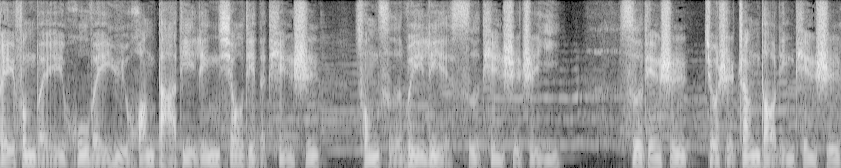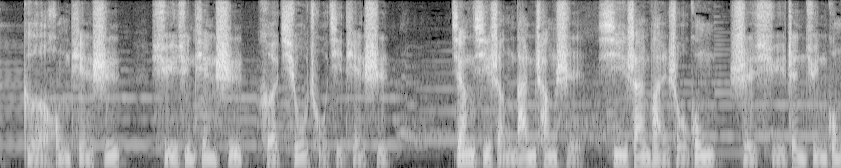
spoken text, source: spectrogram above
被封为护卫玉皇大帝凌霄殿的天师，从此位列四天师之一。四天师就是张道陵天师、葛洪天师、许逊天师和丘处机天师。江西省南昌市西山万寿宫是许真君宫，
